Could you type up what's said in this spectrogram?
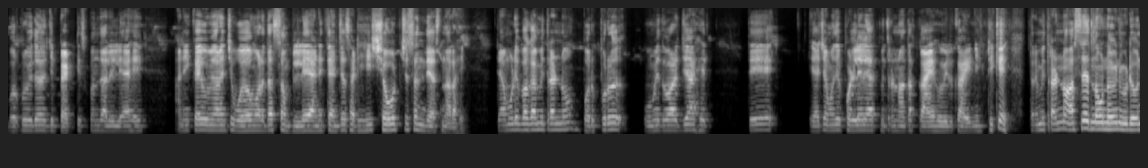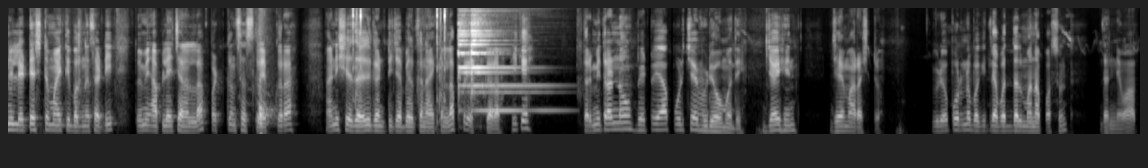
भरपूर उमेदवारांची प्रॅक्टिस पण झालेली आहे. आणि काही उमेदवारांची वयोमर्यादा संपलेली आहे आणि त्यांच्यासाठी ही शेवटची संधी असणार आहे. त्यामुळे बघा मित्रांनो भरपूर उमेदवार जे आहेत ते याच्यामध्ये पडलेले आहेत मित्रांनो. आता काय होईल काय नाही. ठीक आहे? तर मित्रांनो असेच नवनवीन व्हिडिओनी लेटेस्ट माहिती बघण्यासाठी तुम्ही आपल्या चॅनलला पटकन सबस्क्राईब करा आणि शेजारी घंटीच्या बेलकन आयकनला प्रेस करा. ठीक आहे? तर मित्रांनो भेटूया पुढच्या व्हिडिओमध्ये. जय हिंद जय महाराष्ट्र. व्हिडिओ पूर्ण बघितल्याबद्दल मनापासून धन्यवाद.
